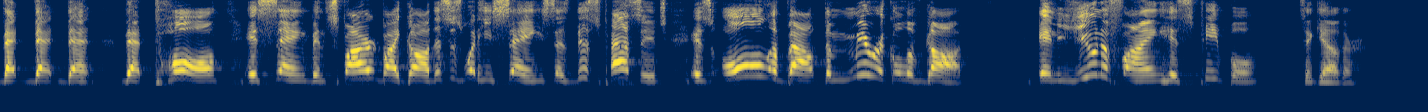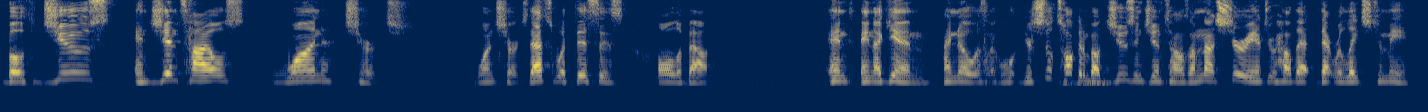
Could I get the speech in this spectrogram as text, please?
that that that that Paul is saying, inspired by God. This is what he's saying. He says this passage is all about the miracle of God in unifying his people together, both Jews and Gentiles, one church. One church. That's what this is all about. And, and again, I know it's like, well, you're still talking about Jews and Gentiles. I'm not sure, Andrew, how that, that relates to me.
